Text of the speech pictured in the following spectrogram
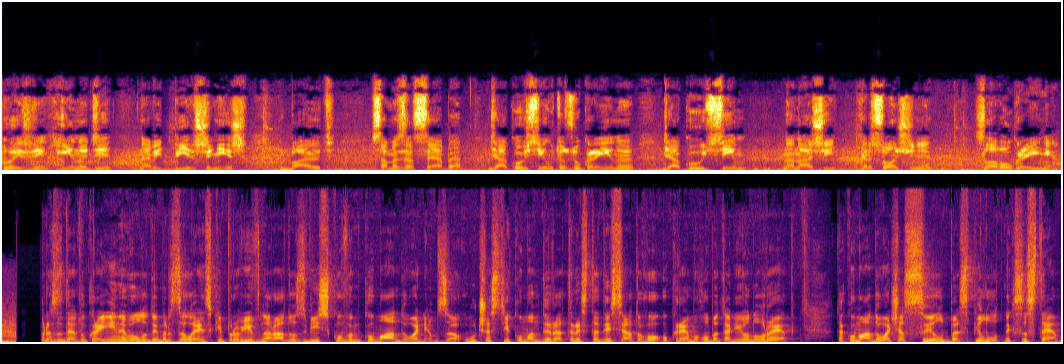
ближніх іноді навіть більше ніж дбають саме за себе. Дякую всім, хто з Україною. Дякую всім на нашій Херсонщині. Слава Україні! Президент України Володимир Зеленський провів нараду з військовим командуванням за участі командира 310-го окремого батальйону РЕП та командувача сил безпілотних систем.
